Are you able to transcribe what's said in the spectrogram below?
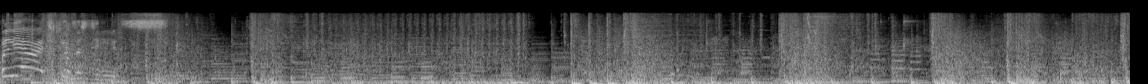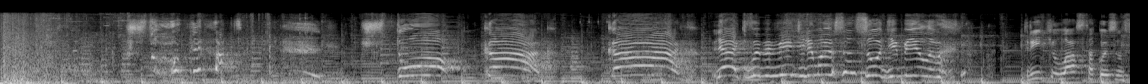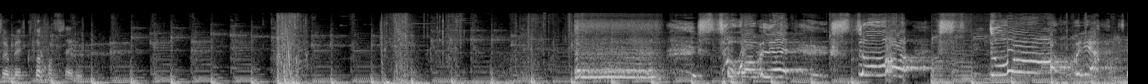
Блять, килл застелили. Три килла с такой сенсой, блядь, кто повторит? Что, блядь? Что? Что, блядь?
